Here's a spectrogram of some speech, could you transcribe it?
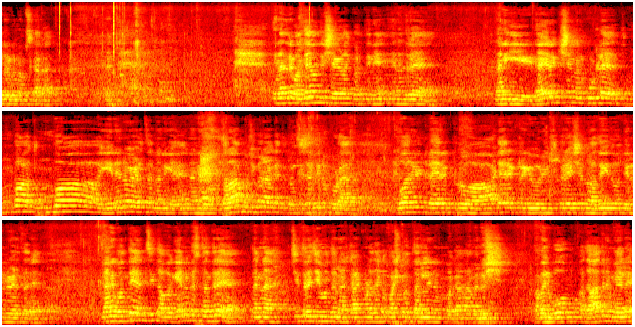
ಎಲ್ರಿಗೂ ನಮಸ್ಕಾರ. ಏನಂದ್ರೆ ಒಂದೇ ಒಂದು ವಿಷಯ ಹೇಳಕ್ ಬರ್ತೀನಿ. ಏನಂದ್ರೆ ನನಗೆ ಈ ಡೈರೆಕ್ಷನ್ ಕೂಡಲೇ ತುಂಬಾ ತುಂಬಾ ಏನೇನೋ ಹೇಳ್ತಾರೆ ನನಗೆ. ನನಗೆ ಒಂಥರ ಮುಜುಗರ ಆಗುತ್ತೆ ಪ್ರತಿ ಸತಿನೂ ಕೂಡ. ವರ್ಲ್ಡ್ ಡೈರೆಕ್ಟ್ರು ಆ ಡೈರೆಕ್ಟರ್ಗೆ ಇವ್ರು ಇನ್ಸ್ಪಿರೇಷನ್ ಅದು ಇದು ಅಂತ ಏನೇನೋ ಹೇಳ್ತಾರೆ. ನನಗೆ ಒಂದೇ ಅನ್ಸಿದ್ದು, ಅವಾಗ ಏನ್ ಅನ್ನಿಸ್ತಂದ್ರೆ ನನ್ನ ಚಿತ್ರ ಜೀವನದ ನಾನು ಸ್ಟಾರ್ಟ್ ಮಾಡಿದಾಗ ಫಸ್ಟ್ ಒಂದು ತರಲಿ ನನ್ನ ಮಗ, ಆಮೇಲೆ ಉಶ್ ಆಮೇಲೆ ಓಂ ಅದಾದ್ರ ಮೇಲೆ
